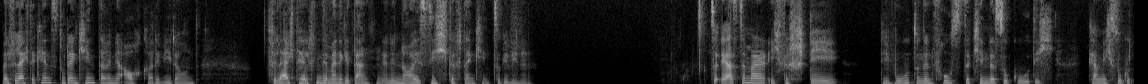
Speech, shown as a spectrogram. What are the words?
Weil vielleicht erkennst du dein Kind darin ja auch gerade wieder und vielleicht helfen dir meine Gedanken, eine neue Sicht auf dein Kind zu gewinnen. Zuerst einmal, ich verstehe die Wut und den Frust der Kinder so gut. Ich kann mich so gut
